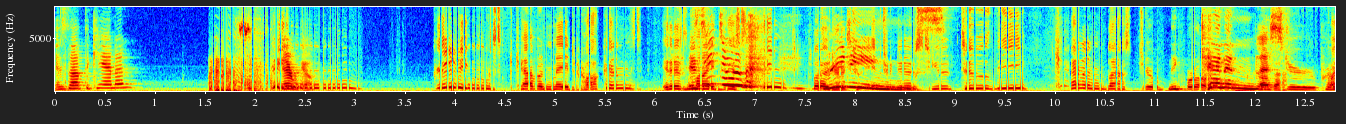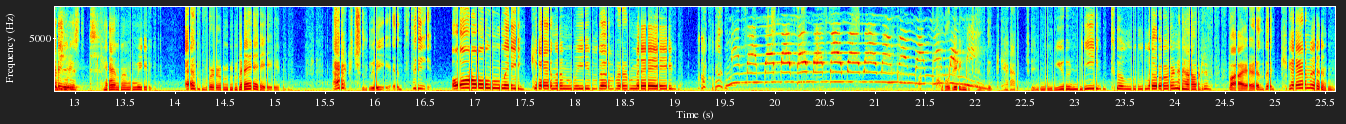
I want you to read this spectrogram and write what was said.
Is that the cannon? There we go. Greetings, Kevin mate Hawkins. It is, Is my distinct pleasure to introduce you to the Cannon Blaster The Pro. Cannon Blaster the project. cannon we've ever made. Actually, it's the only cannon we've ever made. According to the captain, you need to learn how to fire the cannon.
